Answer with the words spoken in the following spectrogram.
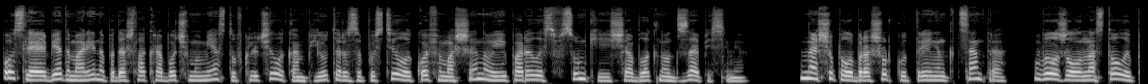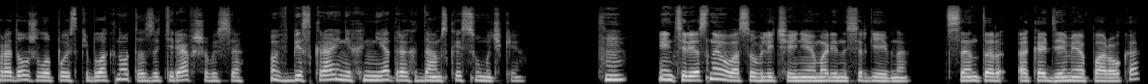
После обеда Марина подошла к рабочему месту, включила компьютер, запустила кофемашину и порылась в сумке, ища блокнот с записями. Нащупала брошюрку тренинг-центра, выложила на стол и продолжила поиски блокнота, затерявшегося в бескрайних недрах дамской сумочки. «Хм, интересное у вас увлечение, Марина Сергеевна. Центр Академия порока?»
